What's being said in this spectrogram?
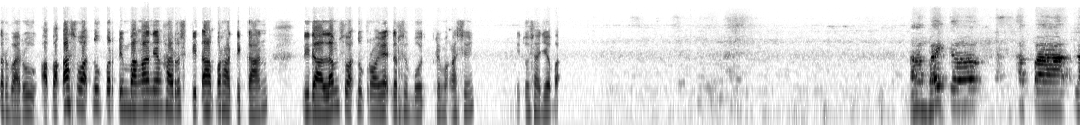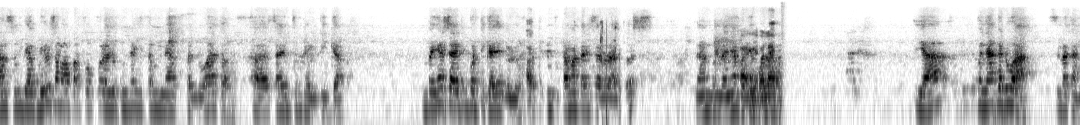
terbaru. Apakah suatu pertimbangan yang harus kita perhatikan di dalam suatu proyek tersebut. Terima kasih. Itu saja, Pak. Uh, baik, uh, apa langsung jawab dulu sama Pak Popo lalu kemudian kita menanya kedua atau uh, saya hitung dulu tiga, Pak. Sebenarnya saya hitung aja dulu. Okay. Yang pertama tadi 100 dan bundanya bagaimana? Ya, pertanyaan kedua, silakan.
